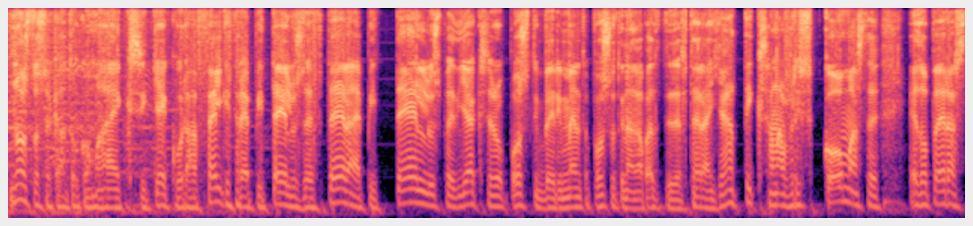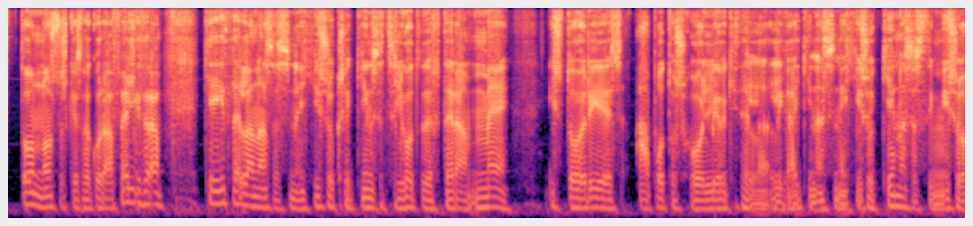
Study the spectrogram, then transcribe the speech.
Νόστος 100,6 και κουραφέλκυθρα επιτέλους Δευτέρα, επιτέλους παιδιά ξέρω πόσο την περιμένετε, πόσο την αγαπάτε τη Δευτέρα γιατί ξαναβρισκόμαστε εδώ πέρα στο Νόστος και στα κουραφέλκυθρα και ήθελα να σας συνεχίσω, ξεκίνησα έτσι λίγο τη Δευτέρα με ιστορίες από το σχολείο και ήθελα λιγάκι να συνεχίσω και να σας θυμίσω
